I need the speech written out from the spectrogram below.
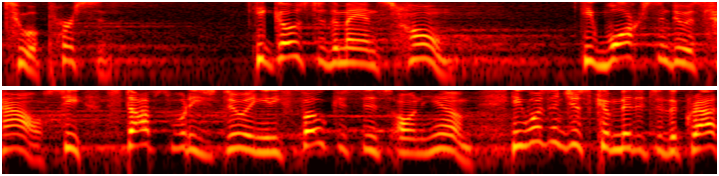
to a person. He goes to the man's home. He walks into his house. He stops what he's doing and he focuses on him. He wasn't just committed to the crowd,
